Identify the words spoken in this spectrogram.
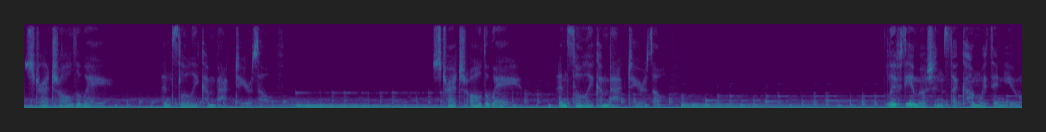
Stretch all the way and slowly come back to yourself. Stretch all the way and slowly come back to yourself. Live the emotions that come within you,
